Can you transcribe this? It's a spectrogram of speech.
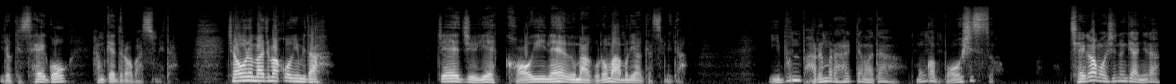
이렇게 세 곡 함께 들어봤습니다. 자, 오늘 마지막 곡입니다. 재즈의 거인의 음악으로 마무리하겠습니다. 이분 발음을 할 때마다 뭔가 멋있어. 제가 멋있는 게 아니라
